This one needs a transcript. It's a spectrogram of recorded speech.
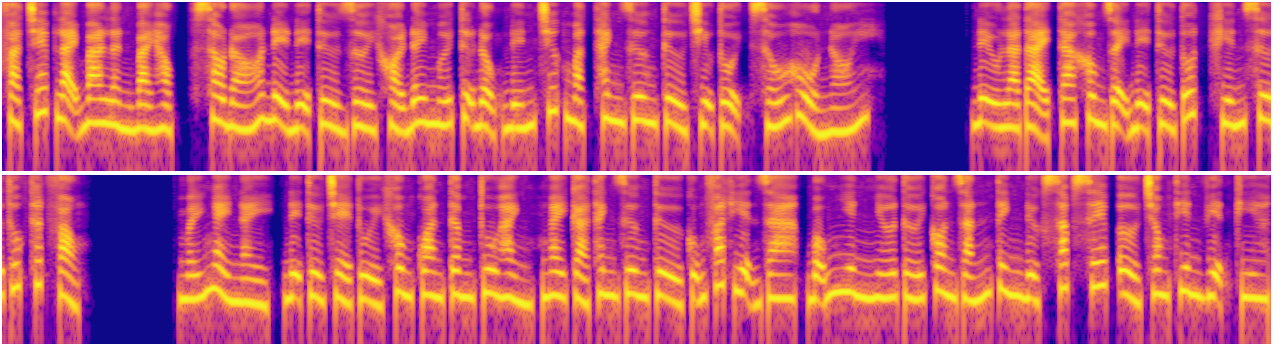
phạt chép lại ba lần bài học, sau đó để đệ tử rời khỏi đây mới tự động đến trước mặt thanh dương tử chịu tội, xấu hổ nói. Đều là tại ta không dạy đệ tử tốt khiến sư thúc thất vọng. Mấy ngày này, đệ tử trẻ tuổi không quan tâm tu hành, ngay cả thanh dương tử cũng phát hiện ra, bỗng nhiên nhớ tới con rắn tinh được sắp xếp ở trong thiên viện kia.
